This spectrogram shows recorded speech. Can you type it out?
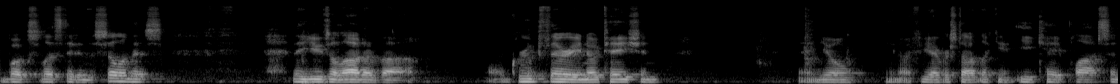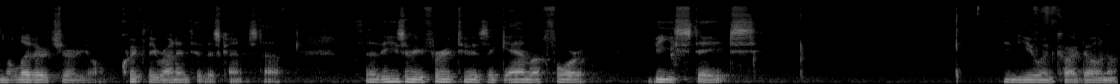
books listed in the syllabus. They use a lot of uh, uh, group theory notation, and you'll, you know, if you ever start looking at EK plots in the literature, you'll quickly run into this kind of stuff. So these are referred to as the gamma 4B states in Yu and Cardona.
